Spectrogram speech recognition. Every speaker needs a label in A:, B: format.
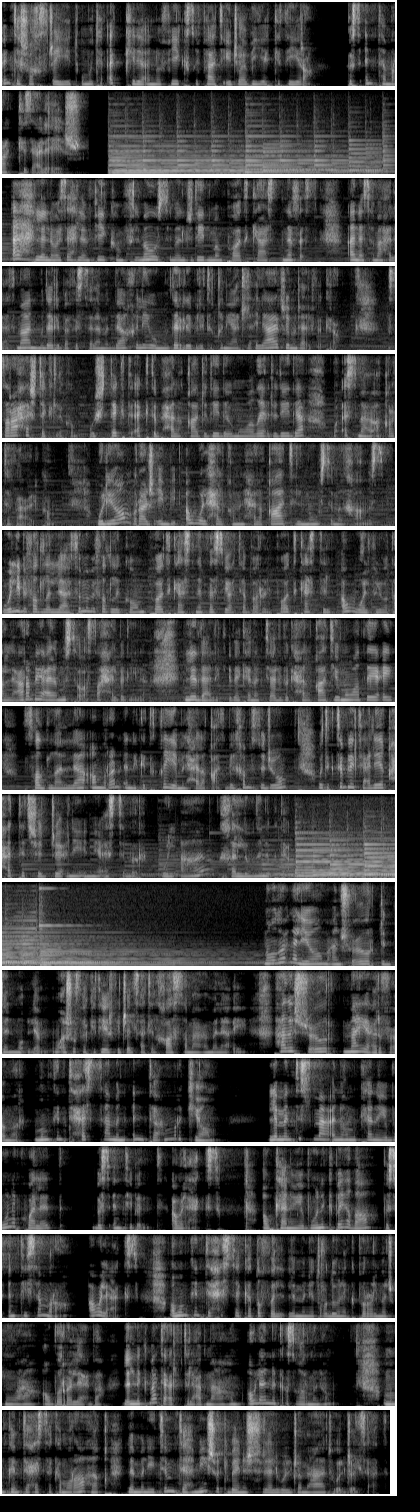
A: أنت شخص جيد ومتأكدة أنه فيك صفات إيجابية كثيرة بس أنت مركز على إيش؟ أهلا وسهلا فيكم في الموسم الجديد من بودكاست نفس أنا سماح العثمان مدربة في السلام الداخلي ومدربة لتقنيات العلاج في مجال الفكرة الصراحة اشتقت لكم واشتقت أكتب حلقات جديدة ومواضيع جديدة وأسمع وأقرأ تفاعلكم. واليوم راجعين بأول حلقة من حلقات الموسم الخامس. واللي بفضل الله ثم بفضلكم بودكاست نفس يعتبر البودكاست الأول في الوطن العربي على مستوى الصحة البديلة. لذلك إذا كانت تعجبك حلقاتي ومواضيعي فضلا لا أمرا أنك تقيم الحلقات بخمس نجوم وتكتب لي تعليق حتى تشجعني أني أستمر. والآن خلونا نبدأ. موضوعنا اليوم عن شعور جدا مؤلم وأشوفه كثير في جلساتي الخاصة مع عملائي. هذا الشعور ما يعرف عمر ممكن تحسه من أنت عمرك يوم. لما تسمع أنهم كانوا يبونك ولد بس أنت بنت أو العكس. أو كانوا يبونك بيضة بس أنت سمرة أو العكس. أو ممكن تحسه كطفل لما يطردونك برا المجموعة أو برا لعبة لأنك ما تعرف تلعب معهم أو لأنك أصغر منهم. وممكن تحسه كمراهق لما يتم تهميشك بين الشلل والجمعات والجلسات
